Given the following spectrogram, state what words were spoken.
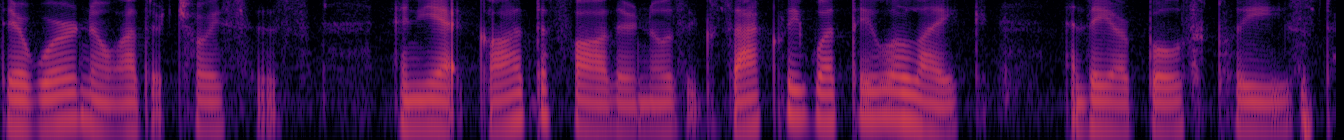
There were no other choices. And yet God the Father knows exactly what they will like, and they are both pleased.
